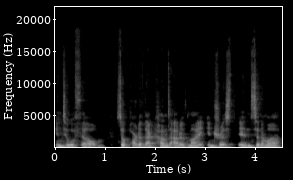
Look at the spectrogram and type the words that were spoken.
into a film. So part of that comes out of my interest in cinema.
